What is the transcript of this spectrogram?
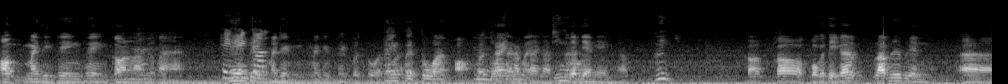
อ๋อหมายถึงเพลงเพลงกรรำหรือเปล่าฮะเพลงเพลงก่อน หมายถึงหมายถึงเพลงเปิดตัวหรือเพลงปาเปิดตัวอ๋อเปิดตัวใช่แฟนครับใหม่ใช่ครับจริงเหรอเรียบเรียงเองครับ เฮ้ย ก็ก็ปกติก็รับเรียบเรียงเอ่อ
